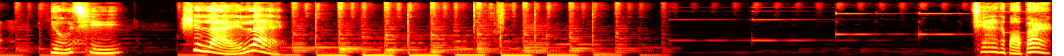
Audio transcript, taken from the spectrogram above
尤其是来来。亲爱的宝贝儿，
